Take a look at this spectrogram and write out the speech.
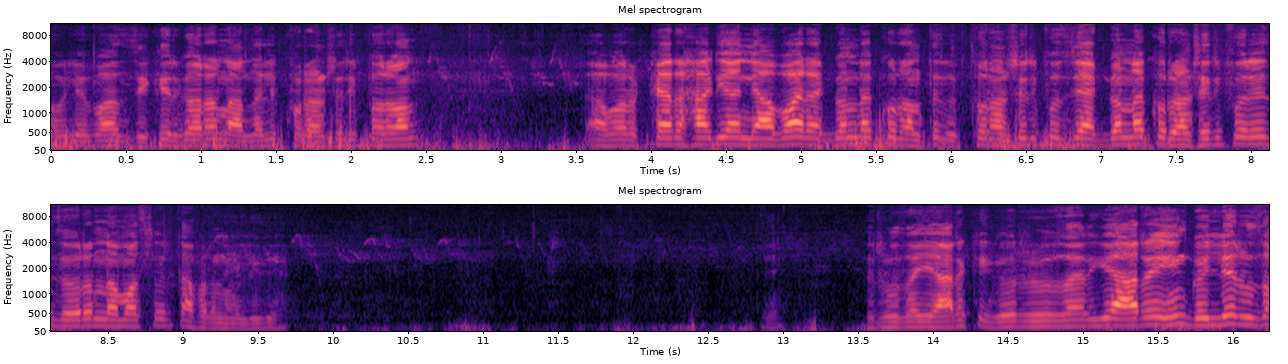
হইলে বা জিকির করন, আর নাহলে কোরআন শরীফ পড়ন। আবার খের হারিয়া নিয়ে আবার এক ঘণ্টা কোরআন কোরআন শরীফ যে এক ঘণ্টা কোরআন শরীফ পড়ে জোর নামাজ পড়ে, তারপরে নিয়ে দিবে রোজা আর কি রোজার ইয়ে আর ইন গইলে রোজা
